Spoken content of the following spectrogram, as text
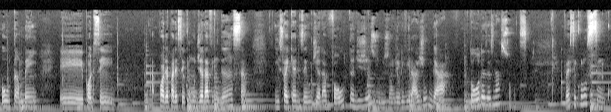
ou também eh, pode ser pode aparecer como dia da vingança. Isso aí quer dizer o dia da volta de Jesus, onde ele virá julgar todas as nações. Versículo 5:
